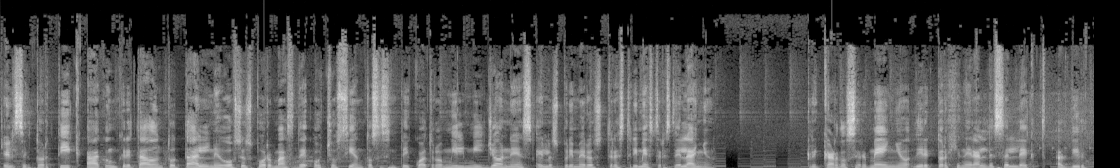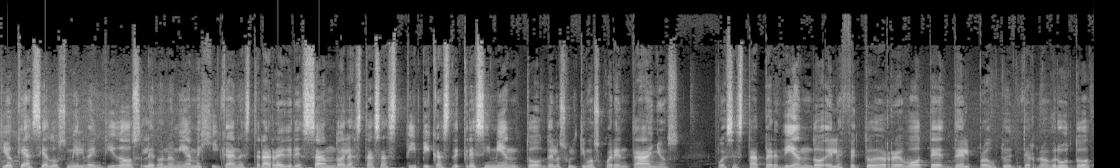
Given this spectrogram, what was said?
El sector TIC ha concretado en total negocios por más de 864 mil millones en los primeros tres trimestres del año. Ricardo Cermeño, director general de Select, advirtió que hacia 2022 la economía mexicana estará regresando a las tasas típicas de crecimiento de los últimos 40 años, pues está perdiendo el efecto de rebote del Producto Interno Bruto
